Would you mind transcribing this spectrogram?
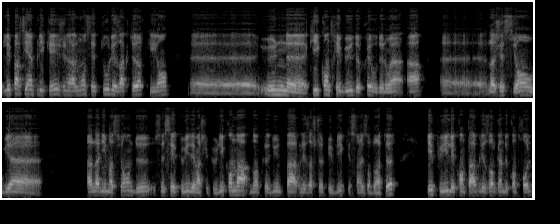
Les parties impliquées, généralement, c'est tous les acteurs qui ont une, qui contribuent de près ou de loin à euh, la gestion ou bien à l'animation de ce circuit des marchés publics. On a donc d'une part les acheteurs publics, qui sont les ordonnateurs, et puis les comptables, les organes de contrôle.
